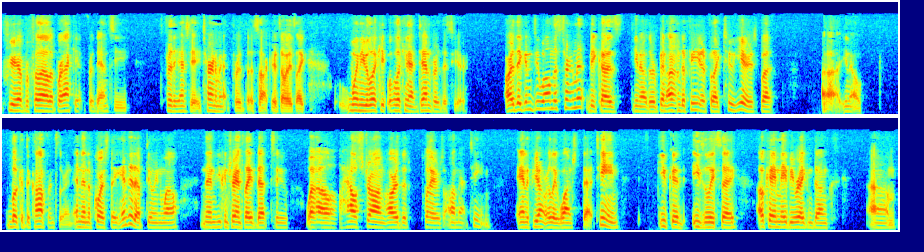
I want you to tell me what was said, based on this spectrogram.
if you ever fill out a bracket for the NC for the NCAA tournament for the soccer, it's always like when you look at looking at Denver this year, are they going to do well in this tournament? Because you know they've been undefeated for like two years, but uh, you know, look at the conference they're in, and then of course they ended up doing well, and then you can translate that to well, how strong are the players on that team? And if you don't really watch that team, you could easily say, okay, maybe Reagan Dunk um,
